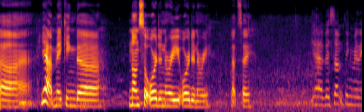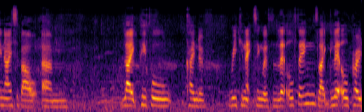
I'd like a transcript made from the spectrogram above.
Uh, yeah, making the non so ordinary ordinary, let's say. Yeah, there's something really nice about um, like people kind of reconnecting with little things, like little pro,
